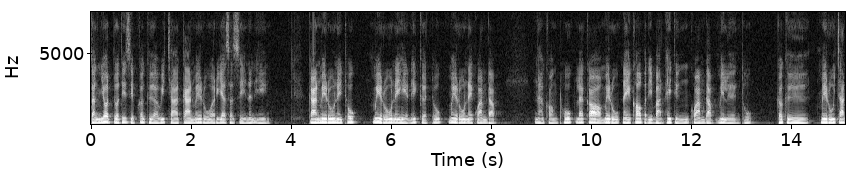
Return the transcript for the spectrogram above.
สังโยชน์ตัวที่ 10 ก็คืออวิชชาการไม่รู้อริยสัจสีนั่นเอง การไม่รู้ในทุกข์ไม่รู้ในเหตุให้เกิดทุกข์ไม่รู้ในความดับนะของทุกข์และก็ไม่รู้ในข้อปฏิบัติให้ถึงความดับไม่เหลือแห่งทุกข์ก็คือไม่รู้ชัด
